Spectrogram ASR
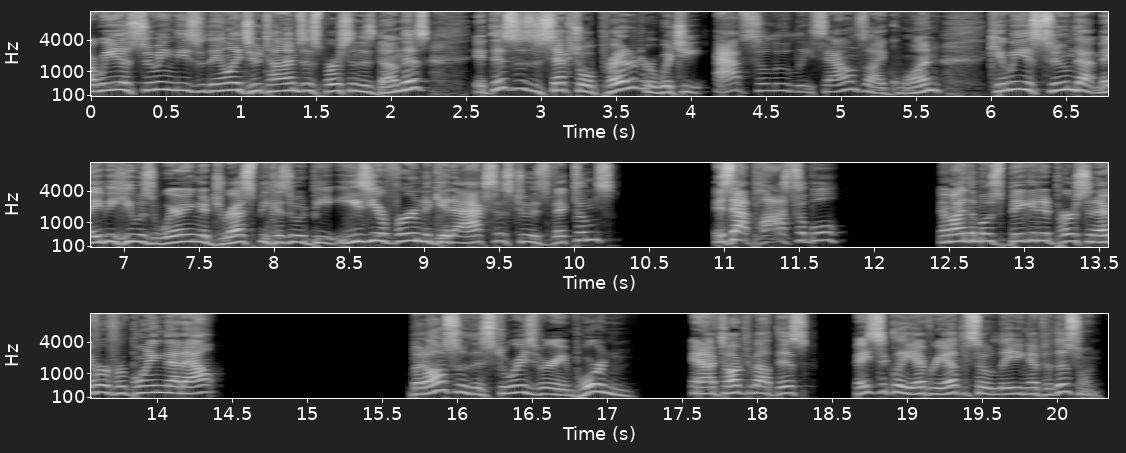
Are we assuming these are the only two times this person has done this? If this is a sexual predator, which he absolutely sounds like one, can we assume that maybe he was wearing a dress because it would be easier for him to get access to his victims? Is that possible? Am I the most bigoted person ever for pointing that out? But also, this story is very important. And I've talked about this basically every episode leading up to this one.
